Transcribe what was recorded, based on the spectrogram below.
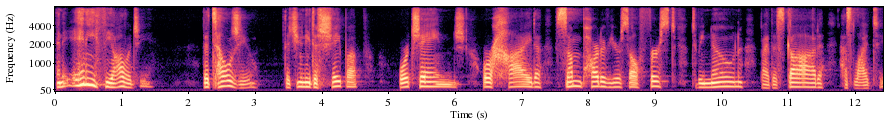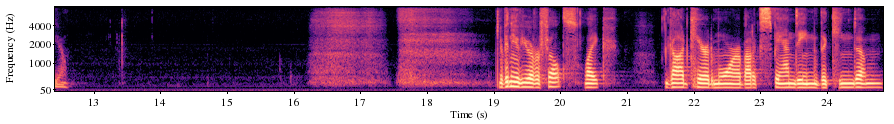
And any theology that tells you that you need to shape up or change or hide some part of yourself first to be known by this God has lied to you. If any of you ever felt like God cared more about expanding the kingdom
